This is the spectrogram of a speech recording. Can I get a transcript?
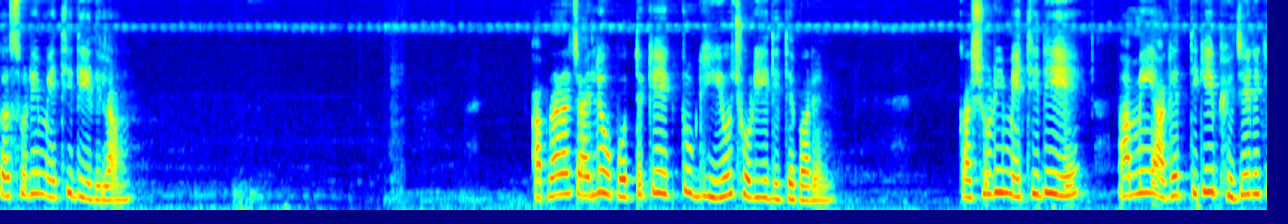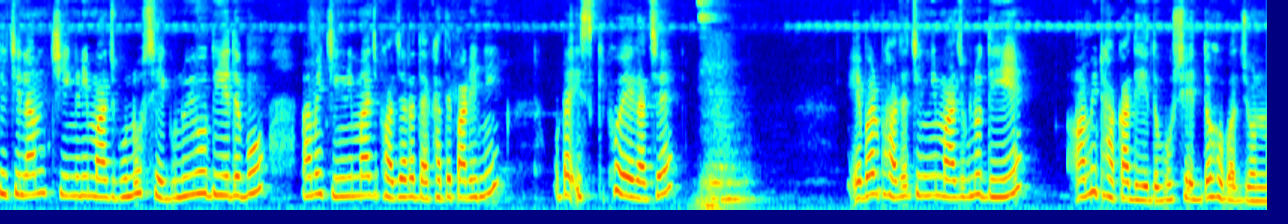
কসুরি মেথি দিয়ে দিলাম। আপনারা চাইলে ওপর থেকে একটু ঘিও ছড়িয়ে দিতে পারেন। কাসুরি মেথি দিয়ে আমি আগের থেকেই ভেজে রেখেছিলাম চিংড়ি মাছগুলো, সেগুলোও দিয়ে দেব। আমি চিংড়ি মাছ ভাজাটা দেখাতে পারিনি, ওটা স্কিপ হয়ে গেছে। এবার ভাজা চিংড়ি মাছগুলো দিয়ে আমি ঢাকা দিয়ে দেবো সেদ্ধ হবার জন্য।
